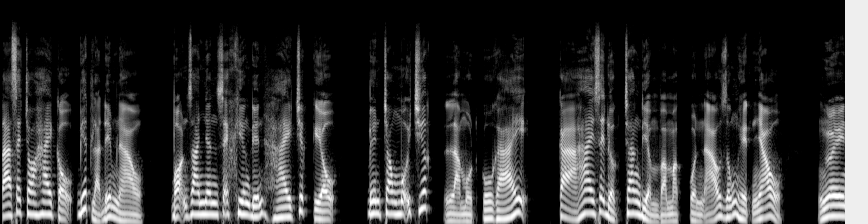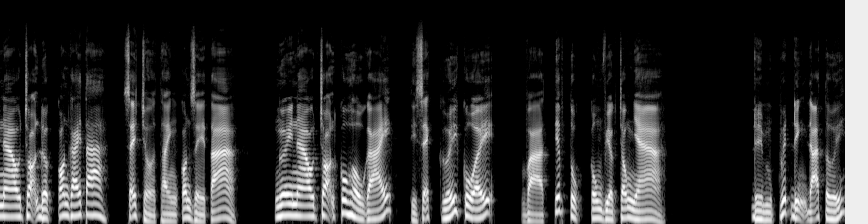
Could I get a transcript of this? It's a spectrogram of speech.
ta sẽ cho hai cậu biết là đêm nào. Bọn gia nhân sẽ khiêng đến hai chiếc kiệu. Bên trong mỗi chiếc là một cô gái. Cả hai sẽ được trang điểm và mặc quần áo giống hệt nhau. Người nào chọn được con gái ta sẽ trở thành con rể ta. Người nào chọn cô hầu gái thì sẽ cưới cô ấy và tiếp tục công việc trong nhà. Đêm quyết định đã tới,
